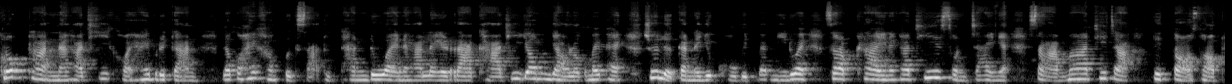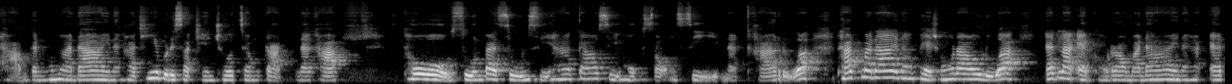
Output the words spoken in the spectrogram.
ครบครันนะคะที่คอยให้บริการแล้วก็ให้คำปรึกษาทุกท่านด้วยนะคะ ในราคาที่ย่อมเยาแล้วก็ไม่แพงช่วยเหลือกันในยุคโควิด แบบนี้ด้วยสำหรับใครนะคะที่สนใจเนี่ยสามารถที่จะติดต่อสอบถามกันเข้ามาได้นะคะ ที่บริษัทเชนโชจำกัดนะคะโทร 0804594624 นะคะ หรือว่าทักมาได้ทางเพจของเรา หรือว่า แอดไลน์แอดของเรามาได้นะคะ at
